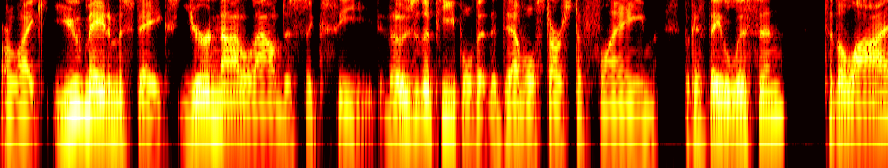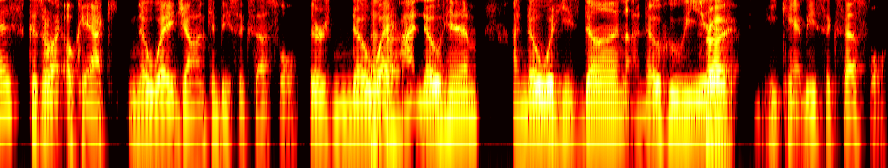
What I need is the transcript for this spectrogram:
are like, you made mistakes. You're not allowed to succeed. Those are the people that the devil starts to flame because they listen to the lies because they're like, okay, I no way John can be successful. There's no uh-huh. way. I know him. I know what he's done. I know who he That's is. Right. He can't be successful.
